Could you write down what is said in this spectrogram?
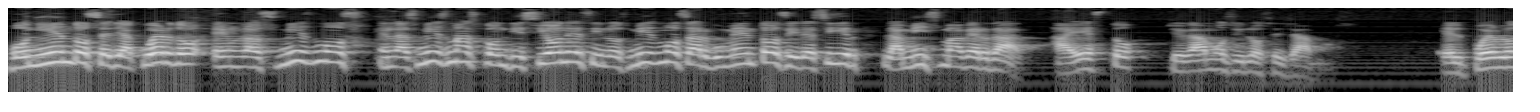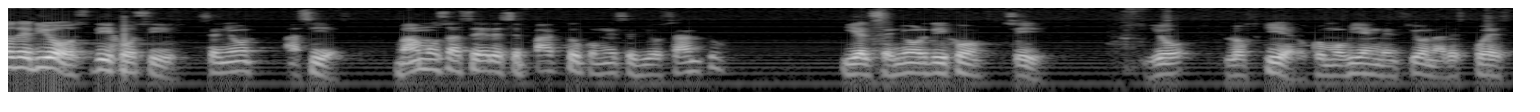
poniéndose de acuerdo en los mismos, en las mismas condiciones y los mismos argumentos y decir la misma verdad. A esto llegamos y lo sellamos. El pueblo de Dios dijo sí, Señor, así es. Vamos a hacer ese pacto con ese Dios santo y el Señor dijo, sí, yo los quiero, como bien menciona después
